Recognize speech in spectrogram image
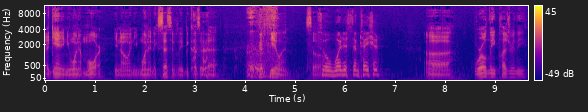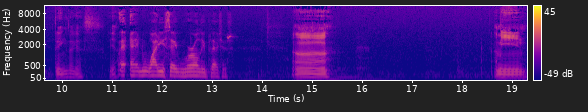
again and you want it more, you know, and you want it excessively because of that good feeling. So, So what is temptation? uh, worldly, pleasurely things, I guess. Yeah. And why do you say worldly pleasures? Uh, I mean,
